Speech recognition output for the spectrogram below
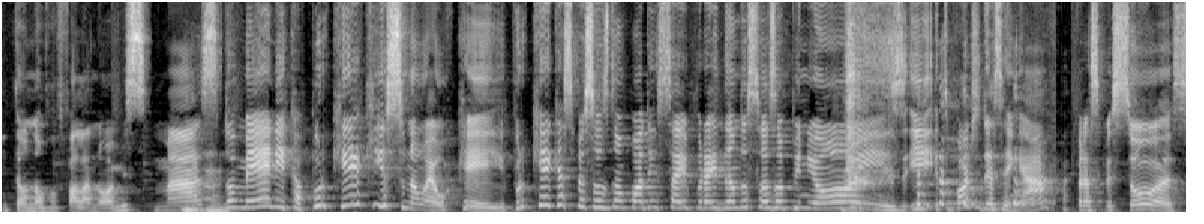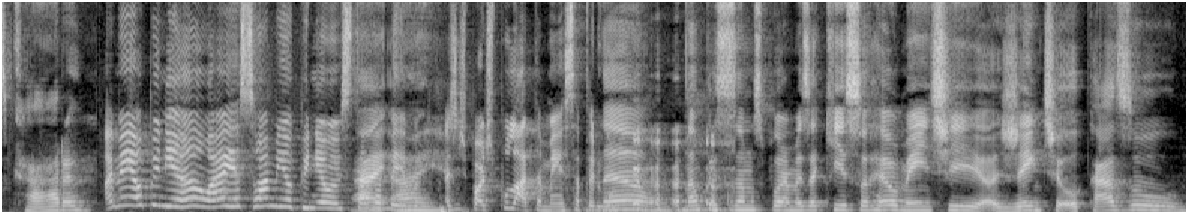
então não vou falar nomes. Mas, uhum. Domênica, por que que isso não é ok? Por que que as pessoas não podem sair por aí dando suas opiniões? e tu pode desenhar para as pessoas? Cara. A minha opinião, ai, é só a minha opinião, eu estava bem. A gente pode pular também essa pergunta. Não, não precisamos pular, mas aqui isso realmente, gente, o caso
